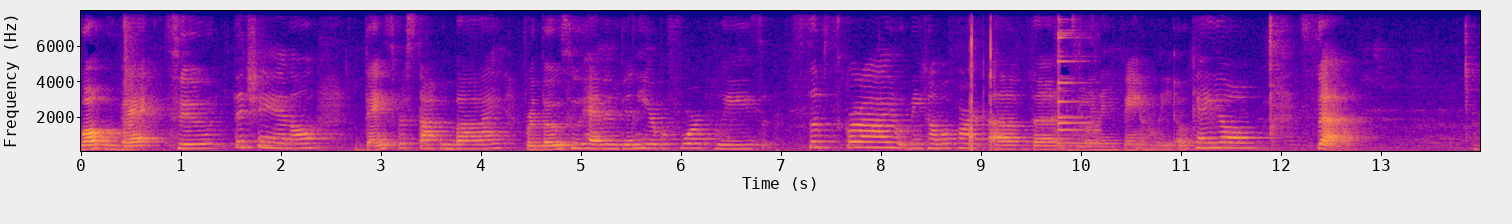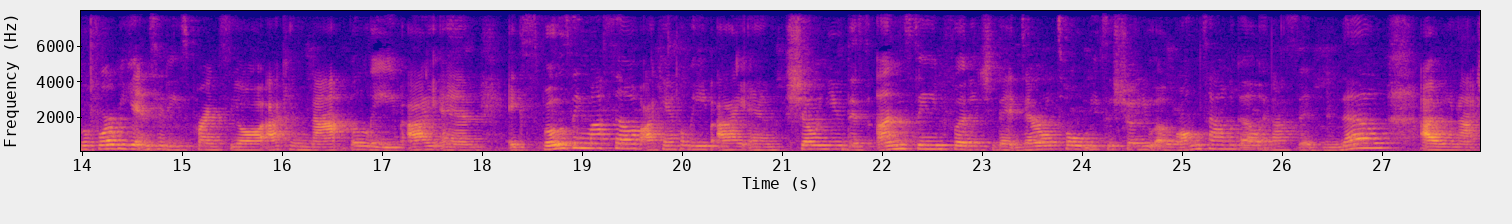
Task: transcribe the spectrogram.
welcome back to the channel. Thanks for stopping by. For those who haven't been here before, please subscribe, become a part of the DNA family. Okay, y'all? So, before we get into these pranks, y'all, I cannot believe I am exposing myself. I can't believe I am showing you this unseen footage that Darryll told me to show you a long time ago. And I said, no, I will not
